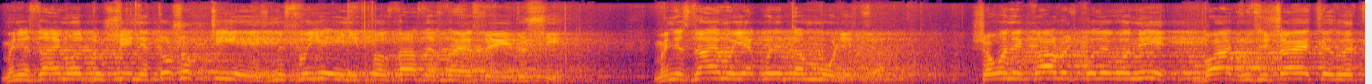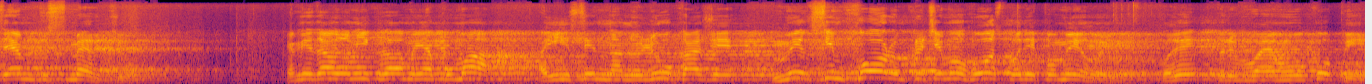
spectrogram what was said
Ми не знаємо душі не то, що чиєїсь, ми своєї, ніхто з нас не знає своєї душі. Ми не знаємо, як вони там моляться. Що вони кажуть, коли вони бачать, зустрічаються лицем до смертю. Як недавно мені казала моя кума, а її син на нулю каже, ми всім хором кричимо Господи, помилуй, коли перебуваємо в окопі.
